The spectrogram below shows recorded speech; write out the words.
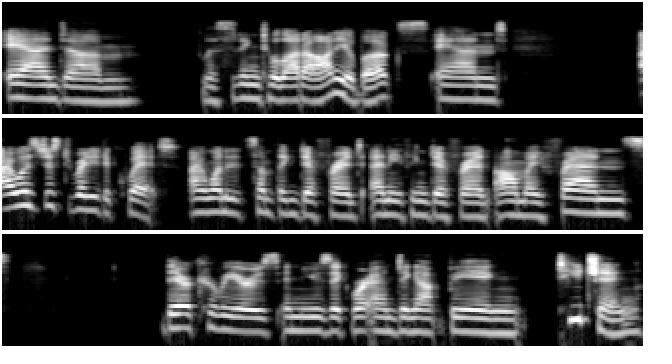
and um, listening to a lot of audiobooks and I was just ready to quit. I wanted something different, anything different. All my friends, their careers in music were ending up being teaching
